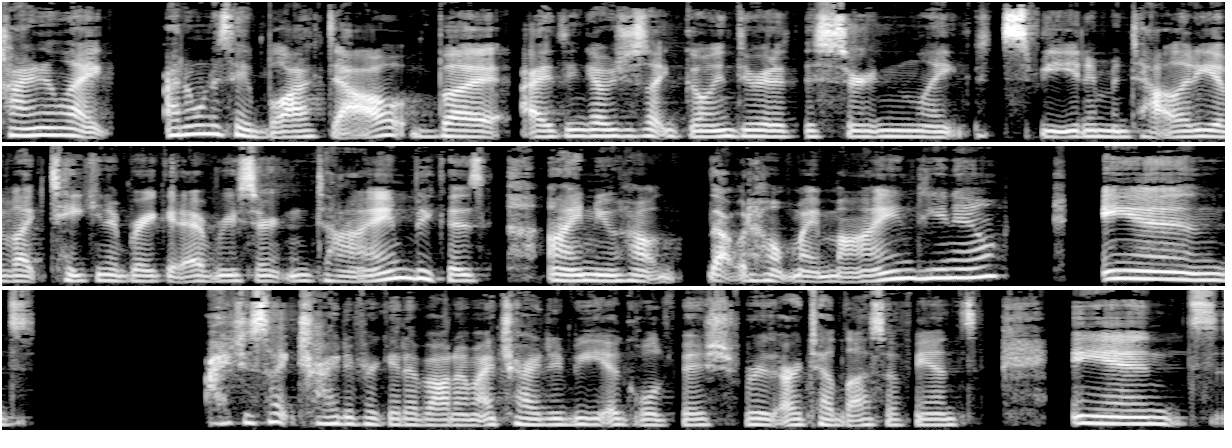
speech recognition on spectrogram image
kind of like, I don't want to say blacked out, but I think I was just like going through it at this certain like speed and mentality of like taking a break at every certain time because I knew how that would help my mind, you know? And I just like tried to forget about him. I tried to be a goldfish for our Ted Lasso fans and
